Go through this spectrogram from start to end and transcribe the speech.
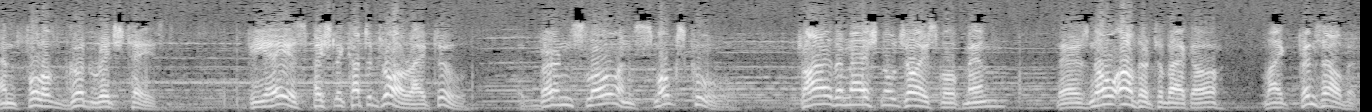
and full of good, rich taste. PA is specially cut to draw right, too. Burns slow and smokes cool. Try the National Joy Smoke, men. There's no other tobacco like Prince Albert.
